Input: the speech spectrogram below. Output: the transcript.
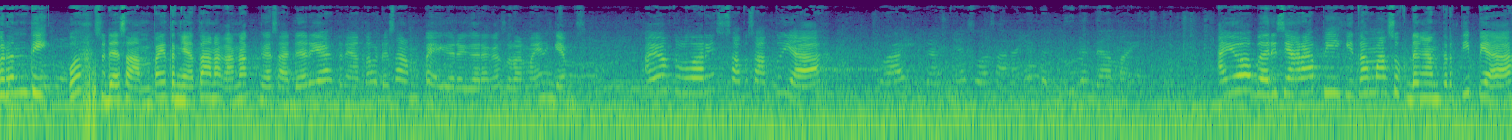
berhenti? Wah sudah sampai ternyata anak-anak nggak sadar ya ternyata udah sampai gara-gara kesuruhan main games. Ayo keluarin satu-satu ya. Wah, indahnya suasananya teduh dan damai. Ayo baris yang rapi kita masuk dengan tertib ya.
